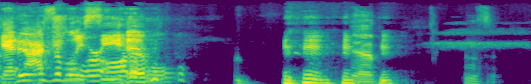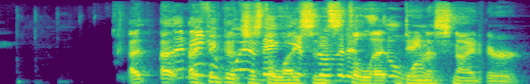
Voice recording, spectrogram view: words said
can't actually or see him. Yeah. I, I, I think that's just a making it so license that to let Dana works. Snyder.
